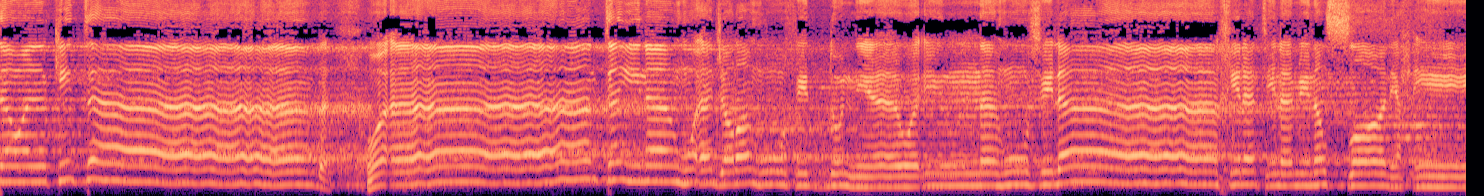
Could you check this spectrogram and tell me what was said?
والكتاب وآتيناه أجره في الدنيا وإنه في الآخرة لمن الصالحين.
